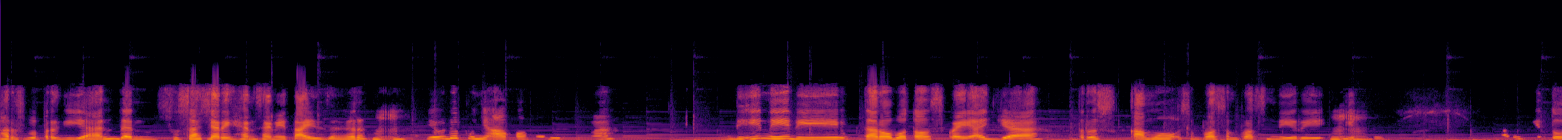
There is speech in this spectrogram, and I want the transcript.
harus bepergian dan susah cari hand sanitizer, mm -mm. ya udah punya alkohol di rumah. Di ini ditaruh botol spray aja, terus kamu semprot-semprot sendiri mm -mm. gitu. Tapi gitu.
